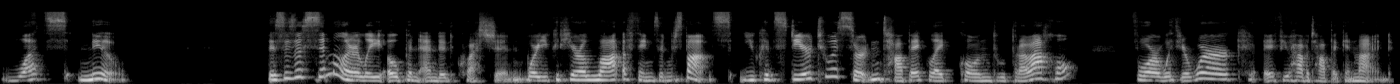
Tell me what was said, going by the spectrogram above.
What's new? This is a similarly open ended question where you could hear a lot of things in response. You could steer to a certain topic like con tu trabajo for with your work if you have a topic in mind.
